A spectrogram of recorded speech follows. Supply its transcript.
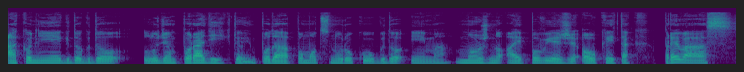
ako niekto, kto ľuďom poradí, kto im podá pomocnú ruku, kto im možno aj povie, že OK, tak pre vás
